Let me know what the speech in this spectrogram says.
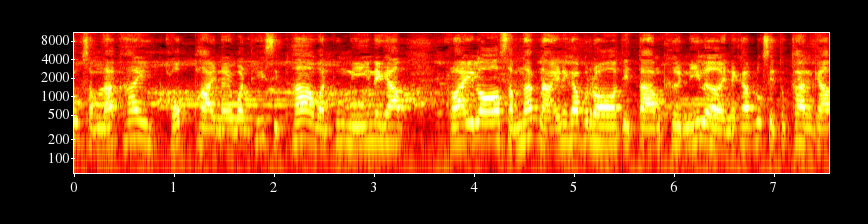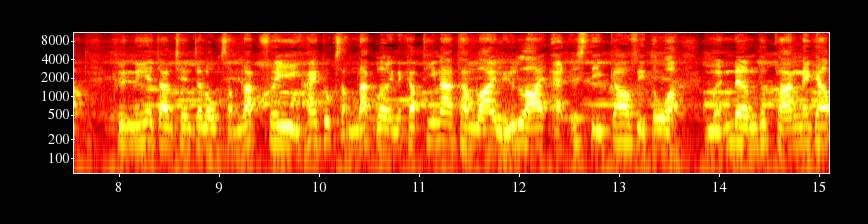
ทุกสำนักให้ครบภายในวันที่ 15 วันพรุ่งนี้นะครับ ใครรอสำนักไหนนะครับรอติดตามคืนนี้เลยนะครับลูกศิษย์ทุกท่านครับคืนนี้อาจารย์เชนจะลงสำนักฟรีให้ทุกสำนักเลยนะครับที่หน้าทำลายหรือ Line at sd 94ตัว เหมือนเดิมทุกครั้งนะครับ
